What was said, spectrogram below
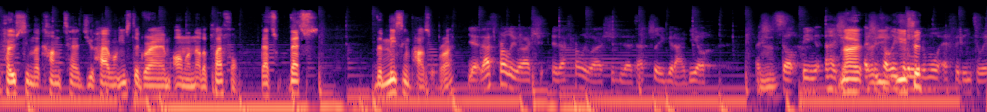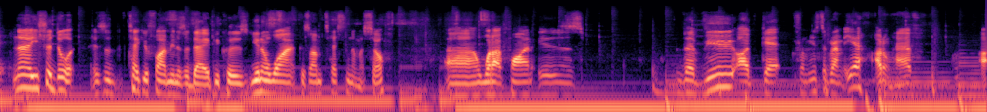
posting the content you have on Instagram on another platform. That's that's the missing puzzle, right? yeah, that's probably what I should. That's probably what I should do. That's actually a good idea. I should Mm. stop being. I should, No, I should probably you put should- a little more effort into it. No, you should do it. It's a, take you five minutes a day because you know why? Because I'm testing it myself. Uh, what I find is the view I get from Instagram. Yeah, I don't have, I,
